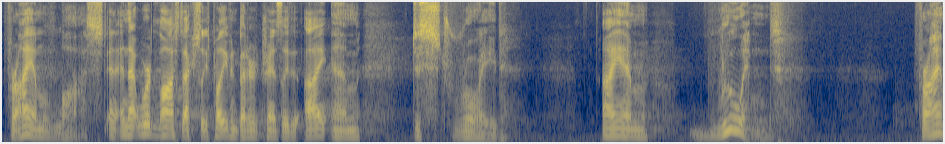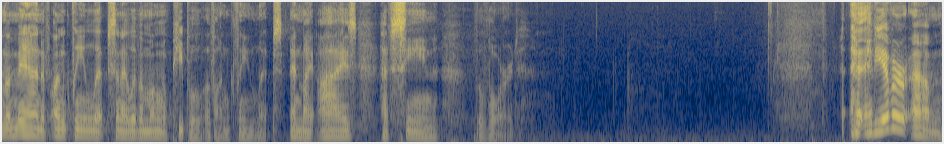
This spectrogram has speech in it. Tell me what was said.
for I am lost. And, and that word lost actually is probably even better translated I am destroyed. I am ruined. For I am a man of unclean lips, and I live among a people of unclean lips, and my eyes have seen the Lord. Have you ever, um,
